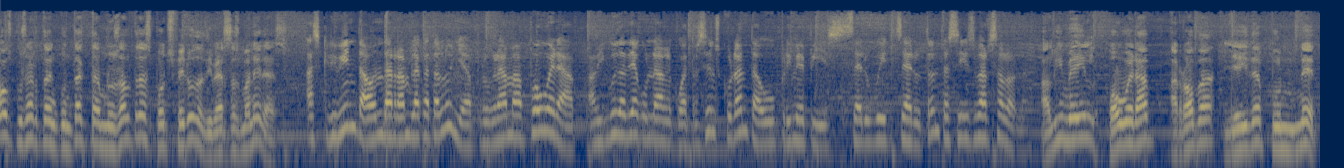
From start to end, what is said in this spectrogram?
vols posar-te en contacte amb nosaltres, pots fer-ho de diverses maneres. Escrivint a Onda Rambla Catalunya, programa Power Up, Avinguda Diagonal 441, primer pis, 08036, Barcelona. A l'e-mail powerup arroba lleida.net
